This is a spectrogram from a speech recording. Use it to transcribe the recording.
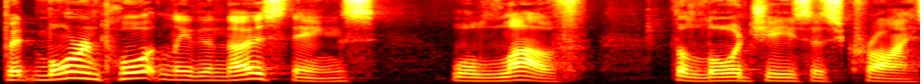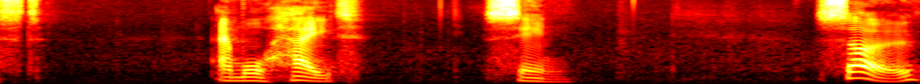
but more importantly than those things, will love the Lord Jesus Christ and will hate sin. So,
